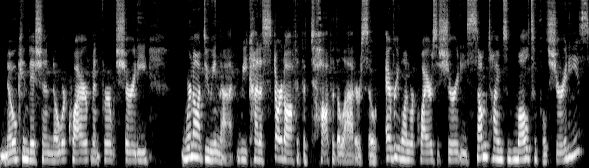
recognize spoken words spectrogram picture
no condition, no requirement for surety, we're not doing that. We kind of start off at the top of the ladder. So everyone requires a surety, sometimes multiple sureties,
